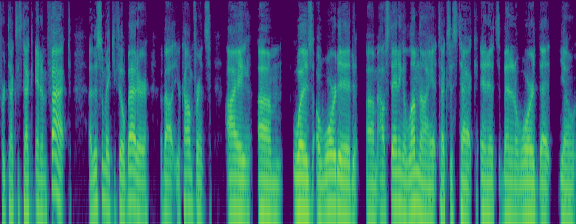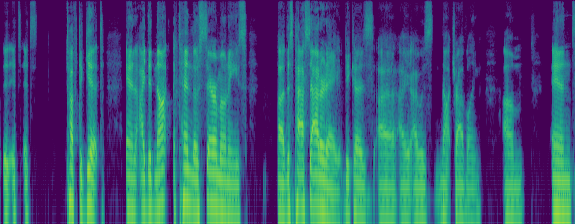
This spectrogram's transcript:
for Texas Tech, and in fact, uh, this will make you feel better about your conference. I um, was awarded um, outstanding alumni at Texas Tech, and it's been an award that you know it, it's it's tough to get. And I did not attend those ceremonies uh, this past Saturday because uh, I, I, was not traveling. Um, and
